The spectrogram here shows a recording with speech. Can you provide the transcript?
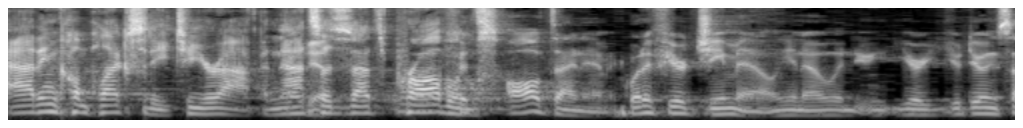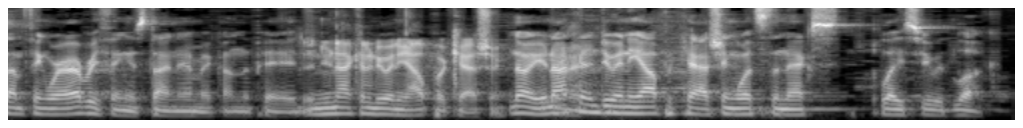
adding complexity to your app. And that's, a, that's problems. it's all dynamic. What if you're Gmail, you know, and you're you're doing something where everything is dynamic on the page? And you're not going to do any output caching. No, you're not going to do any output caching. What's the next place you would look?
